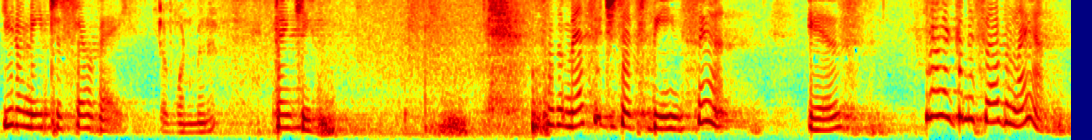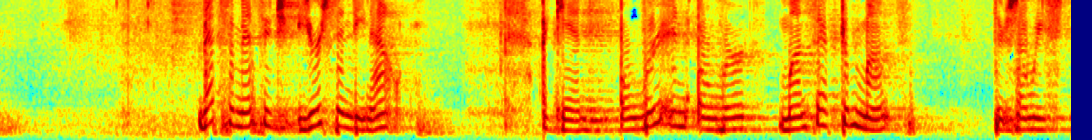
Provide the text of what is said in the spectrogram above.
You don't need to survey. You have one minute. Thank you. So the message that's being sent is, yeah, they're going to sell the land. That's the message you're sending out. Again, over and over, month after month, there's always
